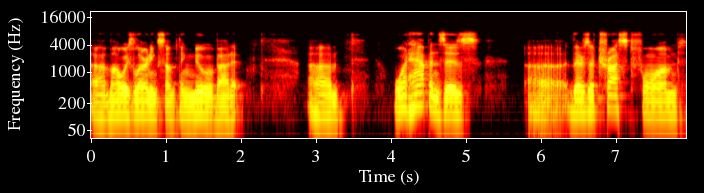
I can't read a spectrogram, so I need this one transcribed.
I'm always learning something new about it. Um, what happens is uh, there's a trust formed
